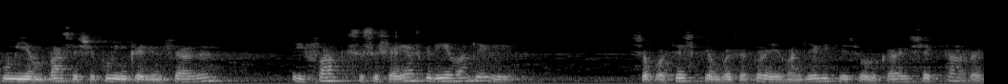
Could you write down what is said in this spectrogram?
cum îi învață și cum îi încredințează, îi fac să se ferească de Evanghelie. Socotesc că învățătura evanghelică este o lucrare sectară,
